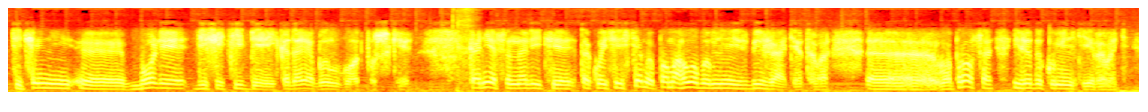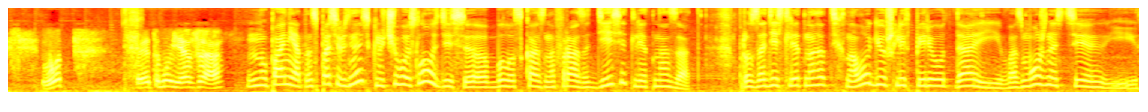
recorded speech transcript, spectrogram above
в течение более 10 дней, когда я был в отпуске. Конечно, наличие такой системы помогло бы мне избежать этого э, вопроса и задокументировать. Вот Поэтому я за. Ну, понятно. Спасибо. Знаете, ключевое слово здесь э, было сказано фраза «10 лет назад». Просто за 10 лет назад технологии ушли вперед, да, и возможности, и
